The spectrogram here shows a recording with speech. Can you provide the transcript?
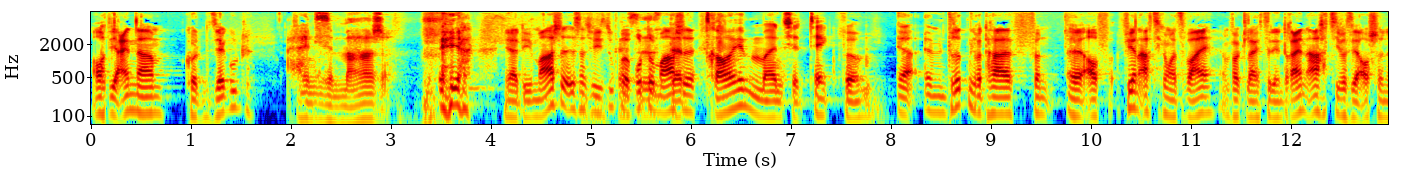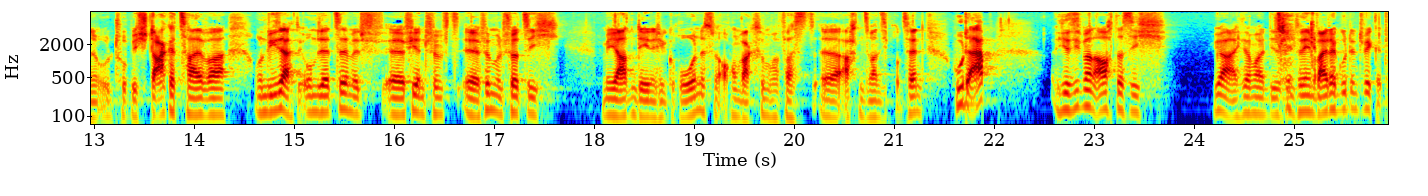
Auch die Einnahmen konnten sehr gut. Allein diese Marge. ja, ja, die Marge ist natürlich super, Das Bruttomarge. ist Träumen manche Tech-Firmen. Ja, im dritten Quartal von, äh, auf 84,2 im Vergleich zu den 83, was ja auch schon eine utopisch starke Zahl war. Und wie gesagt, die Umsätze mit äh, 54, äh, 45 Milliarden dänische Kronen ist auch ein Wachstum von fast äh, 28 Prozent. Hut ab. Hier sieht man auch, dass sich, ja, ich sag mal, dieses Unternehmen weiter gut entwickelt.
